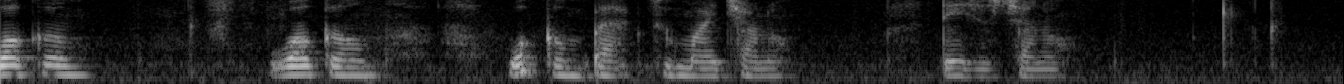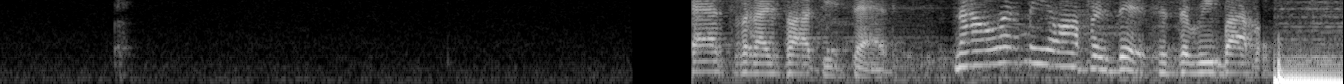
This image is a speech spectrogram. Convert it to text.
welcome, welcome, welcome back to my channel, Daijah's channel. That's what I thought you said. Now let me offer this as a rebuttal.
